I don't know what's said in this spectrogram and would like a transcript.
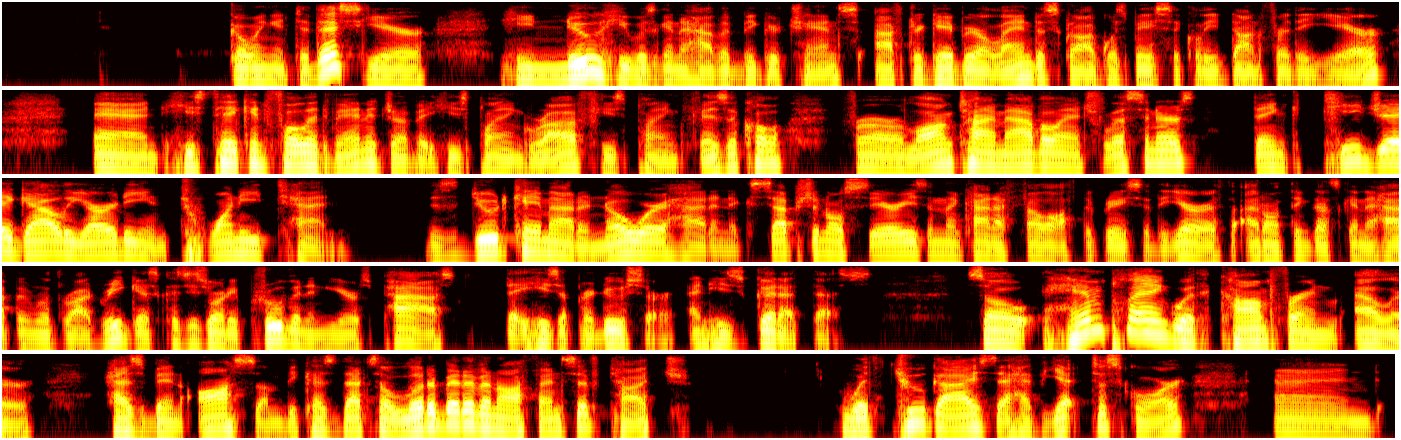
Going into this year, he knew he was going to have a bigger chance after Gabriel Landeskog was basically done for the year. And he's taken full advantage of it. He's playing rough, he's playing physical. For our longtime Avalanche listeners, think TJ Galiardi in 2010. This dude came out of nowhere, had an exceptional series, and then kind of fell off the grace of the earth. I don't think that's going to happen with Rodriguez because he's already proven in years past that he's a producer and he's good at this. So him playing with Compher and Eller has been awesome because that's a little bit of an offensive touch with two guys that have yet to score. And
